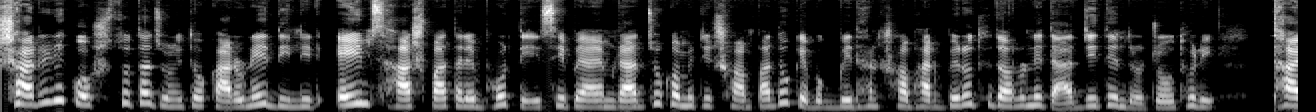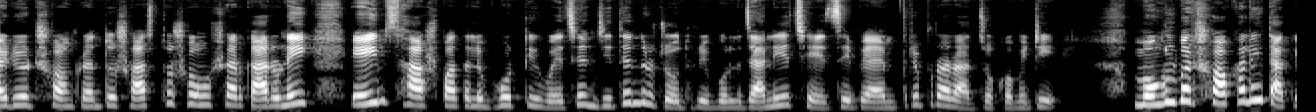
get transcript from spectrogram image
শারীরিক অসুস্থতাজনিত কারণে দিল্লির এইমস হাসপাতালে ভর্তি সিপিআইএম রাজ্য কমিটির সম্পাদক এবং বিধানসভার বিরোধী দলনেতা জিতেন্দ্র চৌধুরী। থাইরয়েড সংক্রান্ত স্বাস্থ্য সমস্যার কারণেই এইমস হাসপাতালে ভর্তি হয়েছেন জিতেন্দ্র চৌধুরী বলে জানিয়েছে সিপিআইএম ত্রিপুরা রাজ্য কমিটি। মঙ্গলবার সকালেই তাকে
